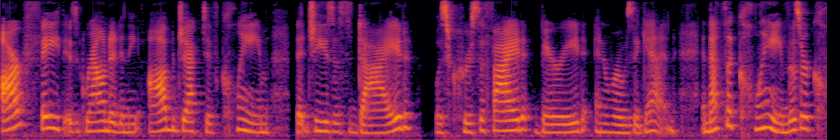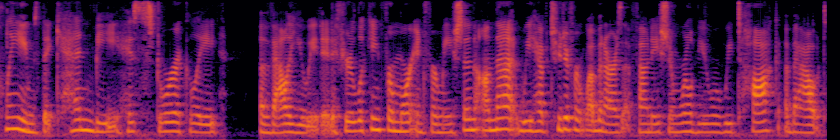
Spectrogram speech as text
Our faith is grounded in the objective claim that Jesus died, was crucified, buried, and rose again. And that's a claim. Those are claims that can be historically evaluated. If you're looking for more information on that, we have two different webinars at Foundation Worldview where we talk about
